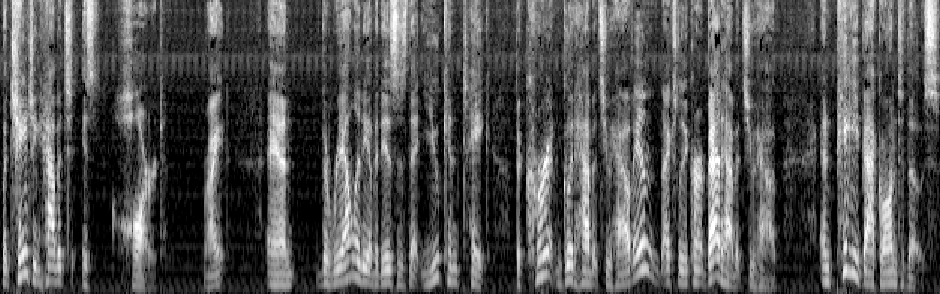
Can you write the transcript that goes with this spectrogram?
but changing habits is hard right and the reality of it is is that you can take the current good habits you have and actually the current bad habits you have and piggyback onto those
